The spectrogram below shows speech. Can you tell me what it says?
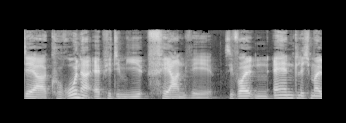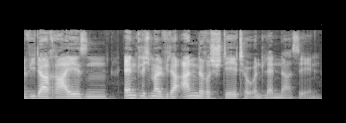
der Corona-Epidemie Fernweh. Sie wollten endlich mal wieder reisen, endlich mal wieder andere Städte und Länder sehen.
